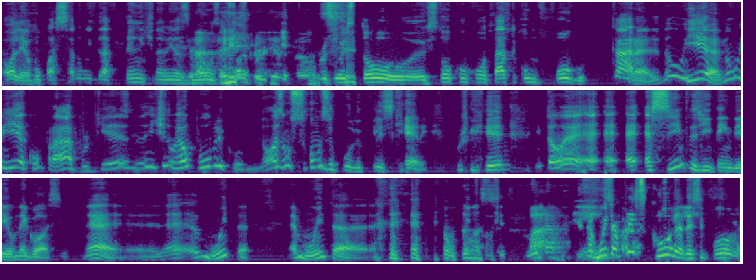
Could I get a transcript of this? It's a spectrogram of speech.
Olha, eu vou passar um hidratante nas minhas mãos agora porque, porque eu, estou, eu estou com contato com fogo cara, não ia, não ia comprar, porque a gente não é o público. Nós não somos o público que eles querem. Porque então é, é, é, é simples de entender o negócio, né? É, é muita, é muita, é muita, então, assim, parabéns, é muita frescura desse povo.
